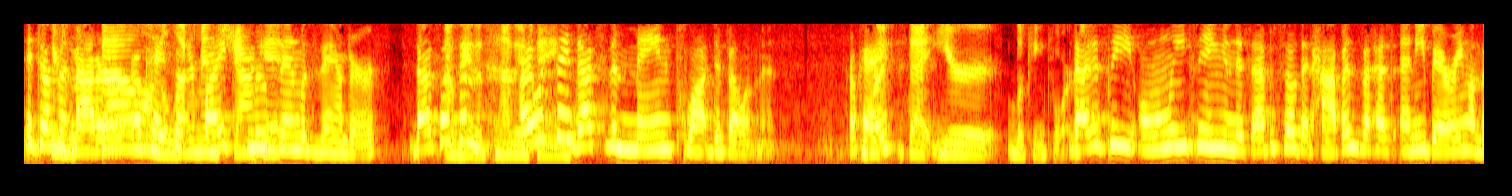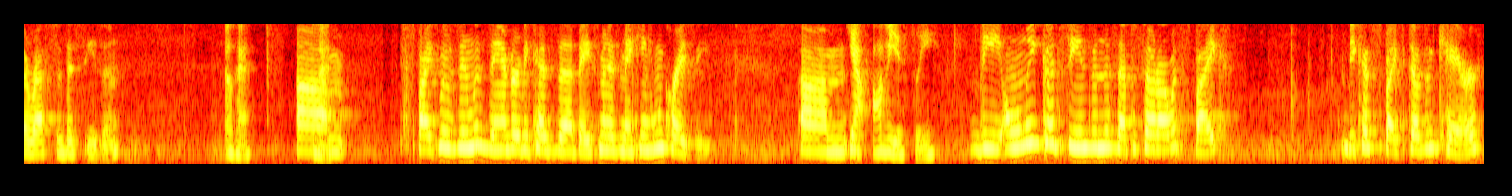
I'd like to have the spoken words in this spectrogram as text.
it doesn't matter. okay, so Letterman's Spike jacket. moves in with Xander. That's like Okay, the, that's another I would say that's the main plot development. Okay. Right, that you're looking for. That is the only thing in this episode that happens that has any bearing on the rest of the season. okay. Um, Okay. Spike moves in with Xander because the basement is making him crazy. Um, yeah, obviously. The only good scenes in this episode are with Spike because Spike doesn't care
